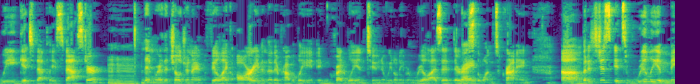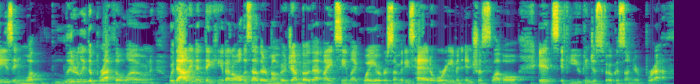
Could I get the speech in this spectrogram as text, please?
we get to that place faster mm-hmm. than where the children I feel like are, even though they're probably incredibly in tune and we don't even realize it. They're right. just the ones crying. Um, but it's just, it's really amazing what literally the breath alone, without even thinking about all this other mumbo jumbo that might seem like way over somebody's head or even interest level. It's if you can just focus on your breath.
